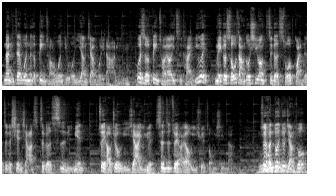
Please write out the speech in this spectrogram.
那你再问那个病床的问题，我一样这样回答你。为什么病床要一直开？因为每个首长都希望这个所管的这个县辖这个市里面最好就有一家医院，甚至最好要有医学中心呐、啊。所以很多人就讲说，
